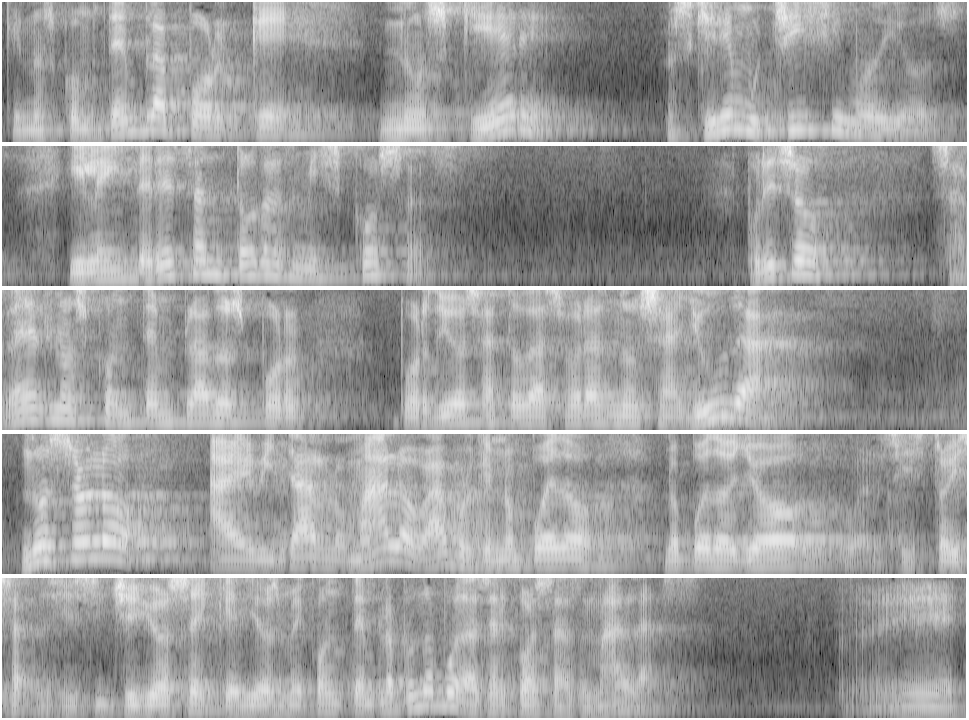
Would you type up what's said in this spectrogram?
que nos contempla porque nos quiere, nos quiere muchísimo Dios y le interesan todas mis cosas. Por eso Sabernos contemplados por, por Dios a todas horas nos ayuda. No solo a evitar lo malo, porque no puedo, no puedo yo, si, estoy, si, yo sé que Dios me contempla, pues no puedo hacer cosas malas. Eh,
